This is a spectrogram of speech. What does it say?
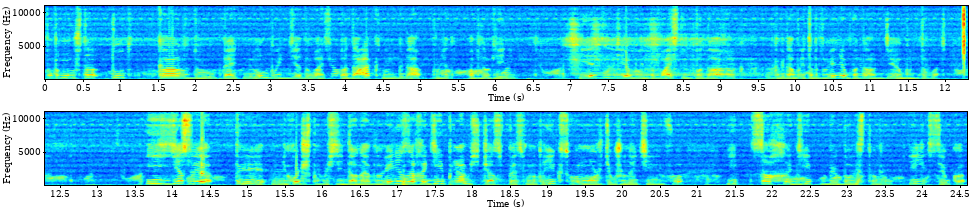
потому что тут каждую 5 минут будет давать подарок, ну, когда будет обновление. И где будет давать подарок, когда будет обновление, подарок где будет давать. И если ты не хочешь пропустить данное обновление, заходи прямо сейчас в PS X, вы можете уже найти инфо. И заходи по-быстрому. И ссылка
